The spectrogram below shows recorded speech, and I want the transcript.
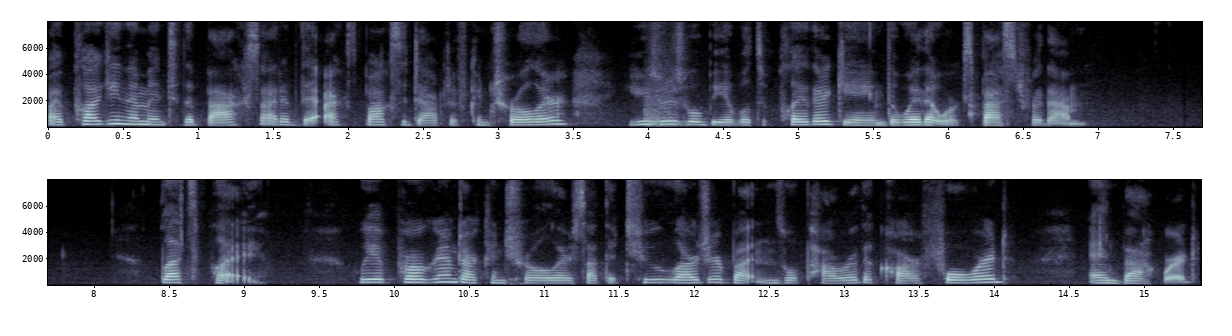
By plugging them into the backside of the Xbox Adaptive Controller, users will be able to play their game the way that works best for them. Let's play. We have programmed our controller so that the two larger buttons will power the car forward and backward.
